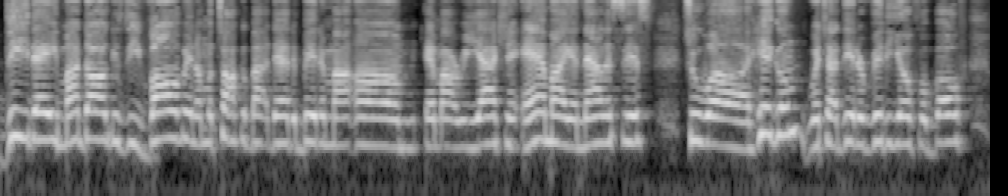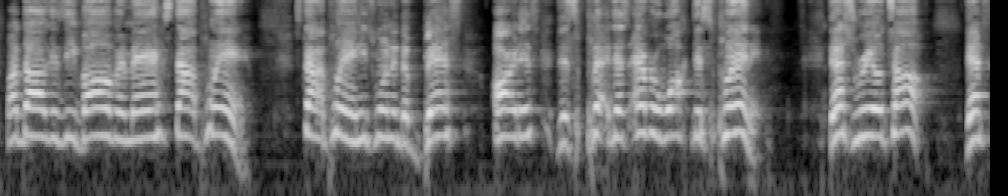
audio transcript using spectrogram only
D-day my dog is evolving. I'm gonna talk about that a bit in my um in my reaction and my analysis to uh Haegeum which i did a video for both. My dog is evolving man. Stop playing Stop playing. He's one of the best artists that's, that's ever walked this planet. That's real talk. That's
